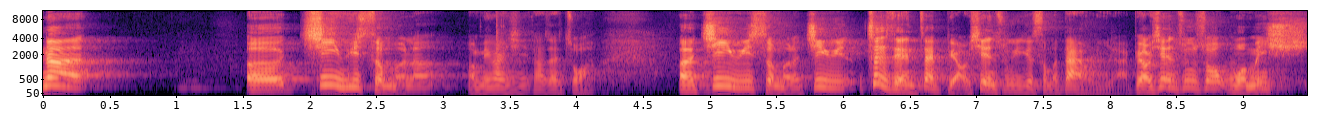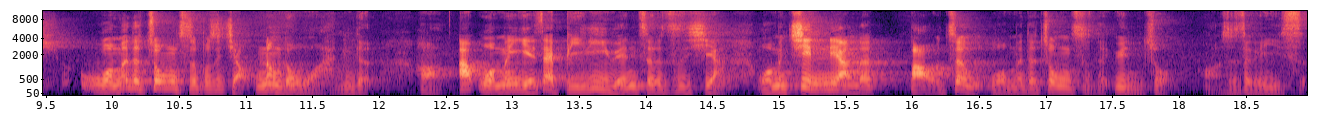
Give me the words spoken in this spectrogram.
那，呃，基于什么呢？啊，没关系，他在抓。呃，基于什么呢？基于这点在表现出一个什么道理来？表现出说我们我们的宗旨不是讲弄得完的好啊，我们也在比例原则之下，我们尽量的保证我们的宗旨的运作啊，是这个意思。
